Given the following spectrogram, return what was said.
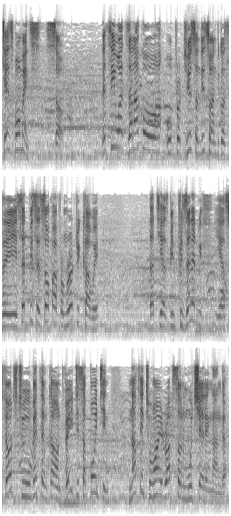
Tense moments. So let's see what Zanaco will produce on this one because the set pieces so far from Rodrick Kabwe that he has been presented with, he has failed to make them count. Very disappointing. Nothing to worry Rapson Mucherenganga.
